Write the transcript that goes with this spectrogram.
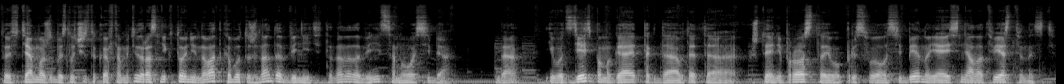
То есть у тебя может быть случится такой автоматизм, раз никто не виноват, кого-то же надо обвинить, тогда надо обвинить самого себя, да? И вот здесь помогает тогда вот это, что я не просто его присвоил себе, но я и снял ответственность.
